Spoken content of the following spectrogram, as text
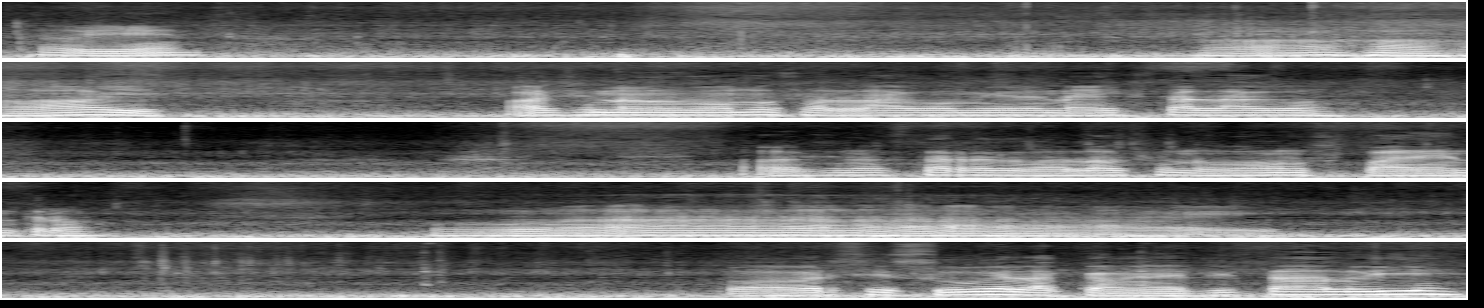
Está bien. Ay. A ver si no nos vamos al lago, miren, ahí está el lago. A ver si no está resbaloso, nos vamos para adentro. A ver si sube la camionetita, Luigi.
